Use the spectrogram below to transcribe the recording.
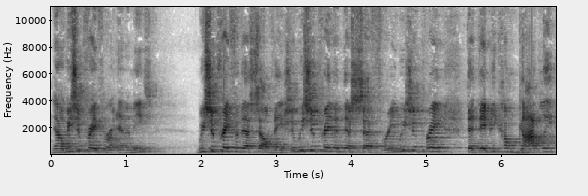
Now, we should pray for our enemies. We should pray for their salvation. We should pray that they're set free. We should pray that they become godly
